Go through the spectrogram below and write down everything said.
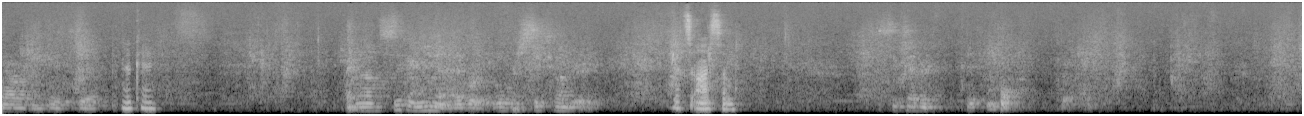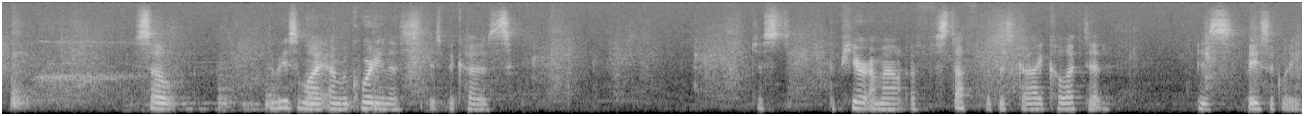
hours on his too. Okay. And on Sleep Arena, I wrote over six hundred. That's awesome. Six hundred fifty. So, the reason why I'm recording this is because just the pure amount of stuff that this guy collected is basically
